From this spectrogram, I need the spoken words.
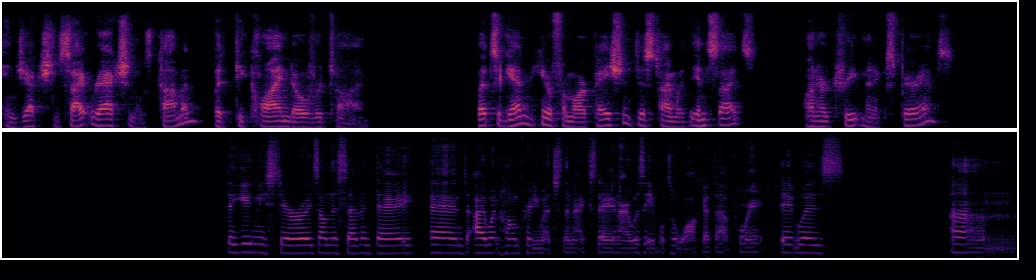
injection site reaction was common, but declined over time. Let's again hear from our patient, this time with insights on her treatment experience? They gave me steroids on the seventh day, and I went home pretty much the next day, and I was able to walk at that point. It was, um,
